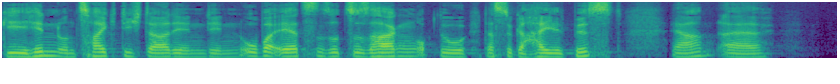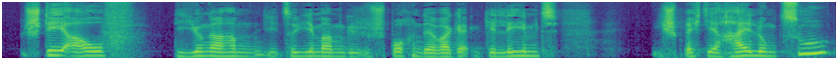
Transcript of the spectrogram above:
geh hin und zeig dich da den, den Oberärzten sozusagen, ob du, dass du geheilt bist. Ja, äh, steh auf. Die Jünger haben zu jemandem gesprochen, der war gelähmt. Ich spreche dir Heilung zu.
